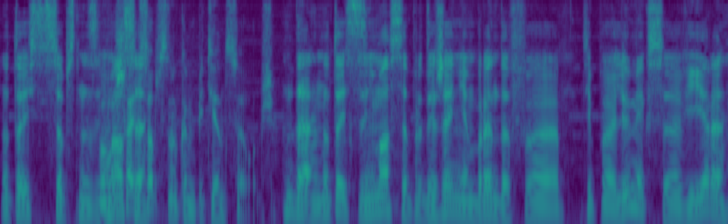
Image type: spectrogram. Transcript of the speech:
Ну, то есть, собственно, Повышать занимался... собственную компетенцию, в общем. Да, ну то есть занимался продвижением брендов э, типа Lumix, э, Viera,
